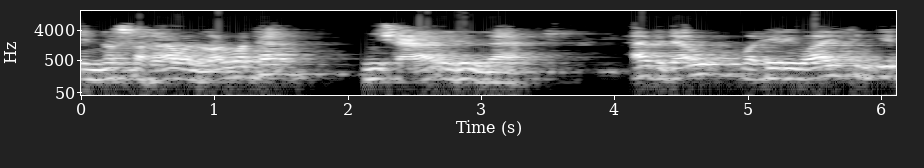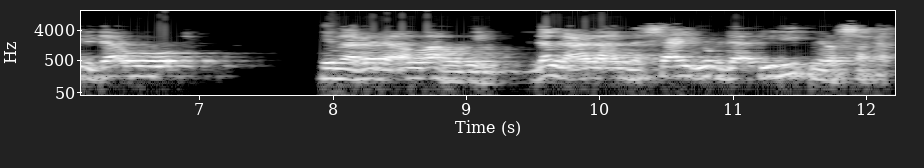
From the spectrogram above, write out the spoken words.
إن الصفا والمروة من شعائر الله. أبدأ وفي رواية ابدأوا بما بدأ الله به دل على أن السعي يبدأ فيه من الصفا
